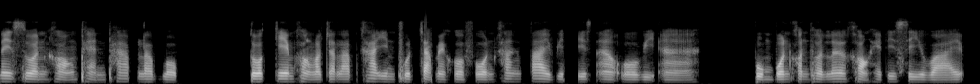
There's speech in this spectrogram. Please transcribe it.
ในส่วนของแผนภาพระบบ ตัวเกมของเราจะรับค่า Input จากไมโครโฟนข้างใต้ with this ROVR ปุ่มบนคอนโทรลเลอร์ของ HTC Vive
